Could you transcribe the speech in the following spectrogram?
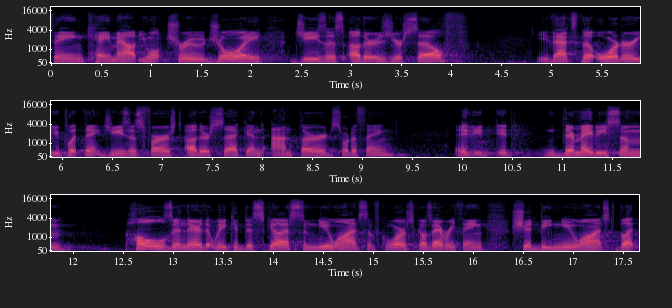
thing came out. You want true joy, Jesus, others, yourself. That's the order you put things Jesus first, others second, I'm third, sort of thing. It, it, it, there may be some holes in there that we could discuss, some nuance, of course, because everything should be nuanced, but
